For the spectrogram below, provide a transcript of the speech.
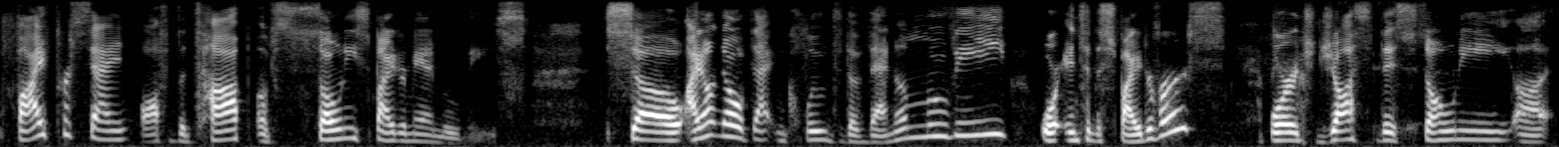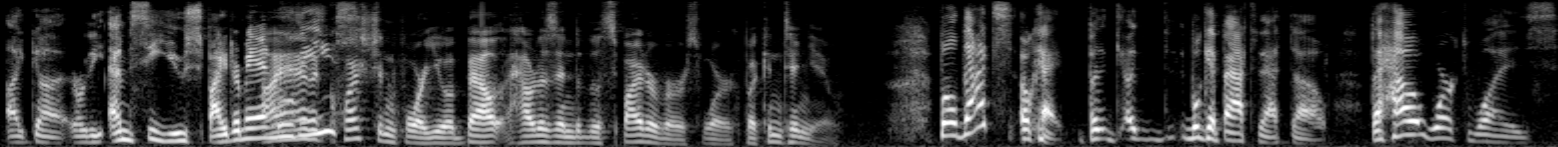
five percent off the top of Sony Spider-Man movies. So I don't know if that includes the Venom movie or Into the Spider Verse, or it's just this Sony uh, like uh, or the MCU Spider-Man I had a question for you about how does Into the Spider Verse work, but continue. Well, that's okay, but uh, we'll get back to that though. But how it worked was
